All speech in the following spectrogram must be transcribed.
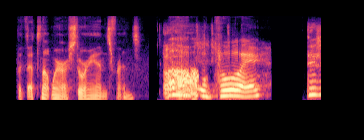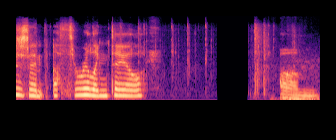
But that's not where our story ends, friends. Oh, Oh boy. this is an, a thrilling tale. Um,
